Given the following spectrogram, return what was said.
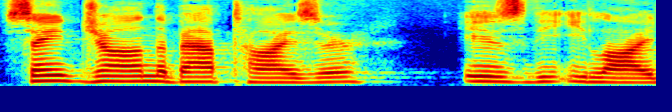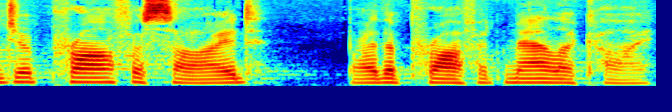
St. John the Baptizer is the Elijah prophesied by the prophet Malachi.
